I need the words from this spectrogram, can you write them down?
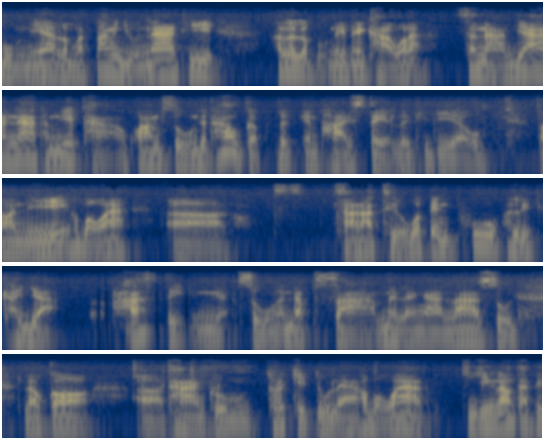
กลุ่มนี้เรามาตั้งอยู่หน้าที่เขาเลยระบุในในข่าวว่าสนามหญ้าหน้าทำเนียบขาวความสูงจะเท่ากับตึก Empire State เลยทีเดียว ตอนนี้เขาบอกว่าสหรัฐถือว่าเป็นผู้ผลิตขยะพลาสติกเนี่ยสูงอันดับ 3 ในรายงานล่าสุด แล้วก็ ทางกลุ่มธุรกิจดูแลเขาบอกว่าจริงๆ แล้วแต่ปี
